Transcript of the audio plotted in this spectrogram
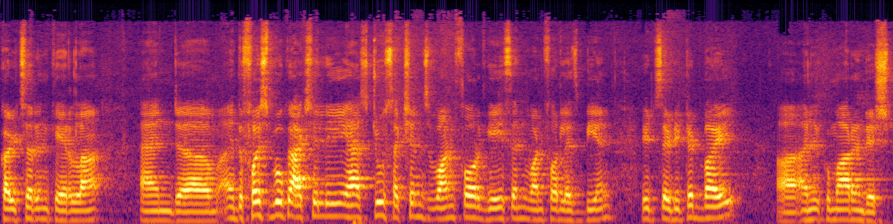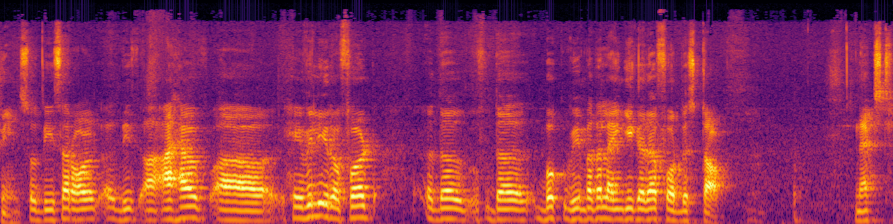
culture in Kerala. And, um, and the first book actually has two sections, one for gays and one for lesbian. It's edited by uh, Anil Kumar and Reshmi. So these are all uh, these. Uh, I have uh, heavily referred uh, the the book Vimada Laingigada for this talk. Next.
